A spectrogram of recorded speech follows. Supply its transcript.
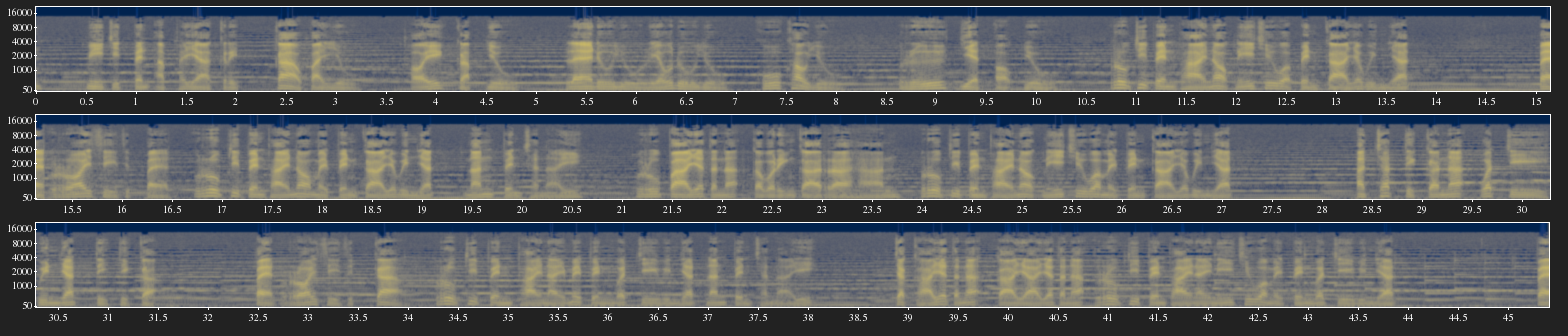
มีจิตเป็นอัพยากฤิก้าวไปอยู่ อยกลับอยู่ แลดูอยู่เหลียวดูอยู่ คู่เข้าอยู่ หรือเหยียดออกอยู่ รูปที่เป็นภายนอกนี้ชื่อว่าเป็นกายวิญญัต848 รูปที่เป็นภายนอกไม่เป็นกายวิญญัตนั้นเป็นไฉนรูปายตนะกวริงการาหาร รูปที่เป็นภายนอกนี้ชื่อว่าไม่เป็นกายวิญญัตอัจฉติกณะวจีวิญญัตติติกะ 849 รูปที่เป็นภายในไม่เป็นวจีวิญญัตนั้นเป็นไฉนจักขายตนะกายายตนะรูปที่เป็นภายในนี้ชื่อว่าไม่เป็นวจีวิญยัต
